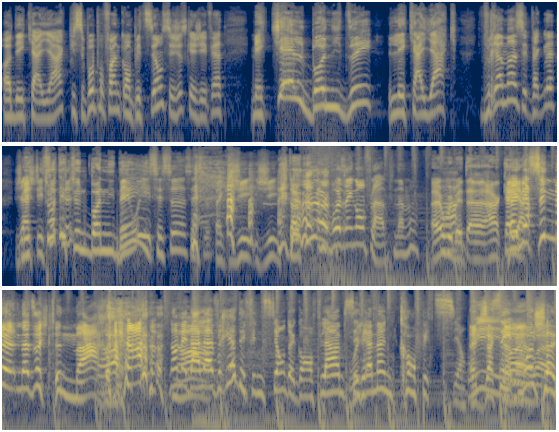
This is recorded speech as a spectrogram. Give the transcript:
a des kayaks. Puis c'est pas pour faire une compétition, c'est juste que j'ai fait. Mais quelle bonne idée, les kayaks! Vraiment, c'est. Fait que là, j'ai acheté toi, ça. t'es une bonne idée. Ben oui, c'est ça, c'est ça. Fait que j'ai. j'ai- J'étais un peu un voisin gonflable, finalement. Ah oui, mais t'as- en Ben, kayak. merci de me, de me dire que j'étais une marde. Non, mais dans la vraie définition de gonflable, c'est Oui. vraiment une compétition. Oui. C'est Exactement. moi, ouais. je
